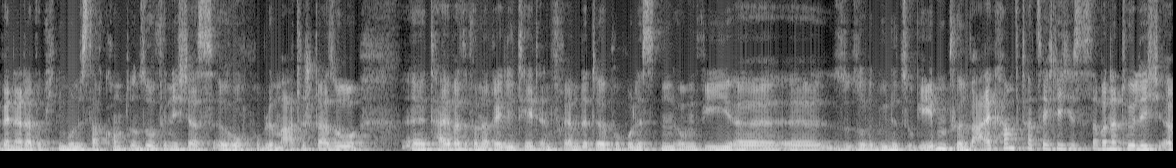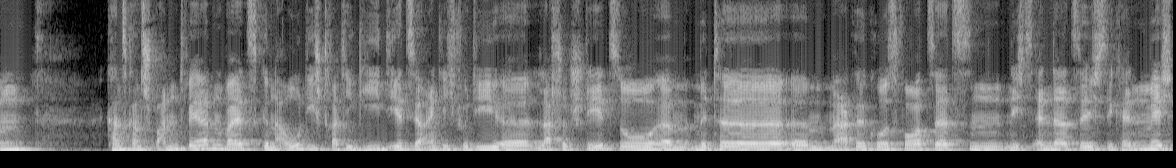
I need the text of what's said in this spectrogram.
wenn er da wirklich in den Bundestag kommt und so, finde ich das äh, hochproblematisch, da so äh, teilweise von der Realität entfremdete Populisten irgendwie äh, äh, so, so, eine Bühne zu geben. Für einen Wahlkampf tatsächlich ist es aber natürlich. Ähm, kann es ganz spannend werden, weil es genau die Strategie, die jetzt ja eigentlich für die äh, Laschet steht, so ähm, Mitte, ähm, Merkel-Kurs fortsetzen, nichts ändert sich, Sie kennen mich,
